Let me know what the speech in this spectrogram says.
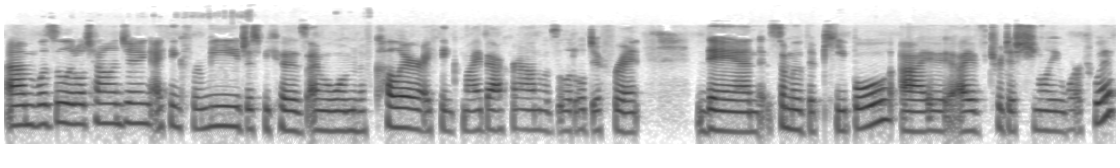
Um, was a little challenging. I think for me, just because I'm a woman of color, I think my background was a little different than some of the people I, I've traditionally worked with.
